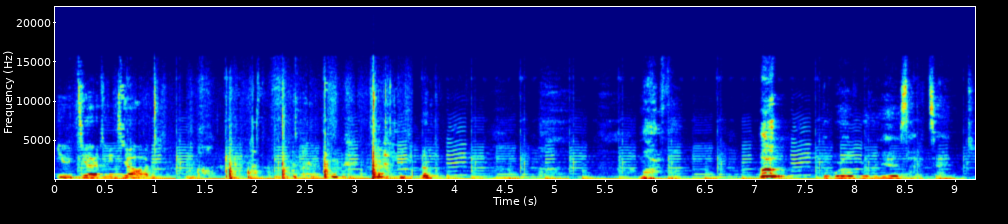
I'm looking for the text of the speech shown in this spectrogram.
You dirty dog. Martha! The world really is at its end.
